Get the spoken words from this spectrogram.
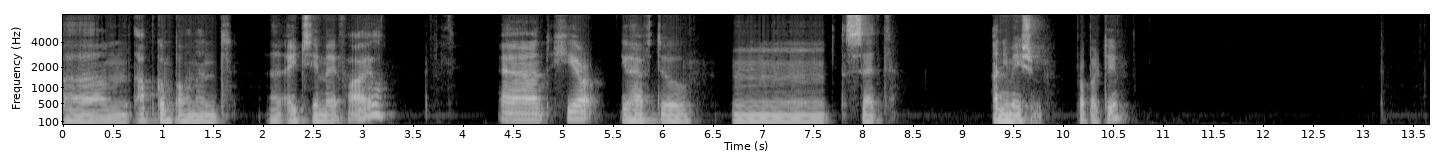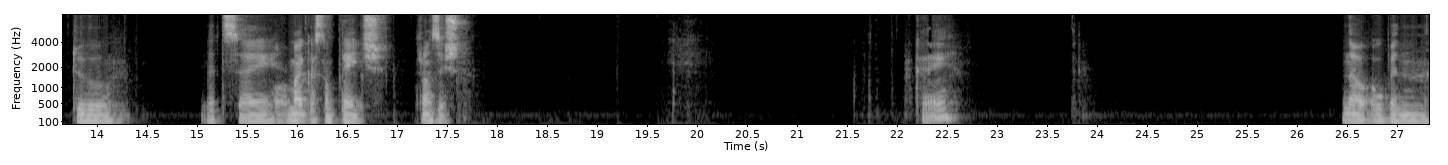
um, app component uh, HTML file and here you have to um, set animation property to let's say or my custom page transition. Okay. Now open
